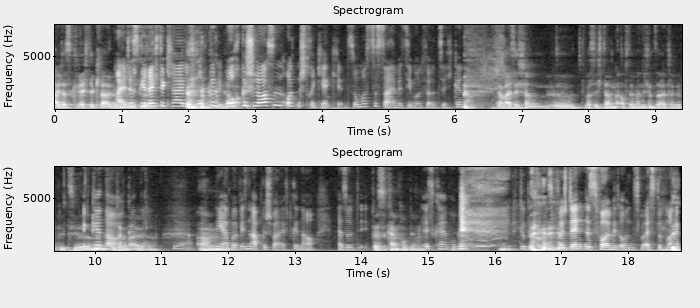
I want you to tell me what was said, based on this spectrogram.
altersgerechte Kleidung. Altersgerechte Kleidung, hochge Genau. hochgeschlossen und ein Strickjäckchen. So muss das sein mit 47, genau. Da weiß ich schon, äh, was ich dann auf der männlichen Seite repliziere, dann genau, im späteren genau. Alter. Ja. Ähm, nee, aber wir sind abgeschweift, genau. Also Das ist kein Problem. ist kein Problem. Du bist immer so verständnisvoll mit uns, weißt du, Max.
